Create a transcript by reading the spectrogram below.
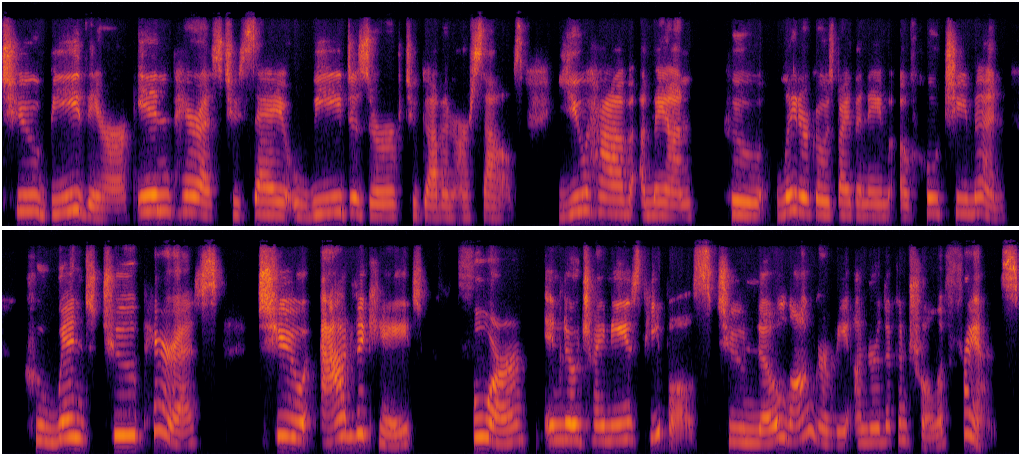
to be there in Paris to say we deserve to govern ourselves. You have a man who later goes by the name of Ho Chi Minh, who went to Paris to advocate for Indo-Chinese peoples to no longer be under the control of France.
